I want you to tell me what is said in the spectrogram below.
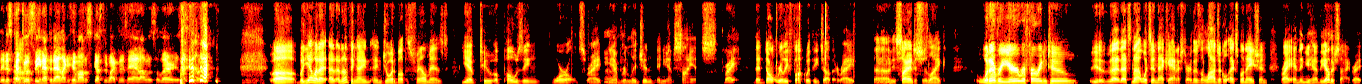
they just cut to Oh. a scene after that, like him all disgusted, wiping his hand. I was hilarious. But, uh, but yeah, what I another thing I enjoyed about this film is you have two opposing worlds, right? Mhm. You have religion and you have science right. That don't really fuck with each other, right? Uh, Mhm. The scientists is like, whatever you're referring to, you, that, that's not what's in that canister. There's a logical explanation, right? And then you have the other side, right?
